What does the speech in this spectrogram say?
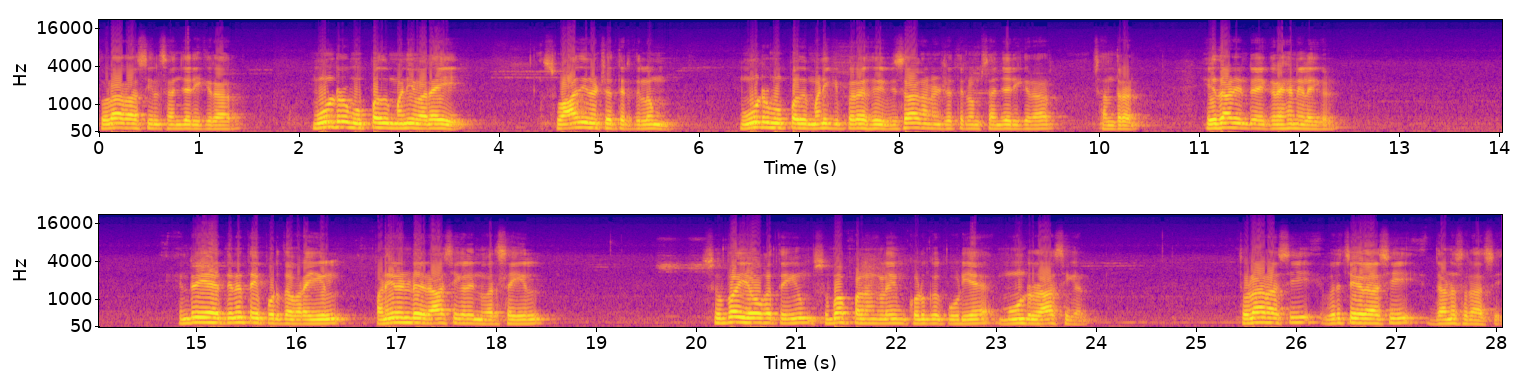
துலா ராசியில் சஞ்சரிக்கிறார். மூன்று முப்பது மணி வரை சுவாதி நட்சத்திரத்திலும் மூன்று முப்பது மணிக்கு பிறகு விசாக நட்சத்திரம் சஞ்சரிக்கிறார். சந்திரன். இதுதான் இன்றைய கிரக நிலைகள் இன்றைய தினத்தை பொறுத்தவரையில் பனிரெண்டு ராசிகளின் வரிசையில் சுப யோகத்தையும் சுப பலன்களையும் கொடுக்கக்கூடிய மூன்று ராசிகள். துலா ராசி விருச்சிக ராசி தனுசு ராசி.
